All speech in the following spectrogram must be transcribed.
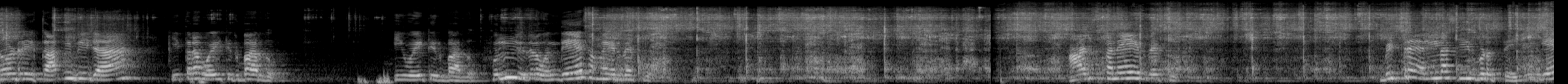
ನೋಡ್ರಿ, ಕಾಫಿ ಬೀಜ ಈ ಥರ ವೈಟ್ ಇರಬಾರ್ದು. ಈ ವೈಟ್ ಇರಬಾರ್ದು. ಫುಲ್ ಇದ್ರೆ ಒಂದೇ ಸಮಯ ಇರಬೇಕು. ಆಡಿಸ್ತಾನೇ ಇರಬೇಕು. ಬಿಟ್ಟರೆ ಎಲ್ಲ ತೀರ್ಬಿಡುತ್ತೆ ಹಿಂಗೆ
